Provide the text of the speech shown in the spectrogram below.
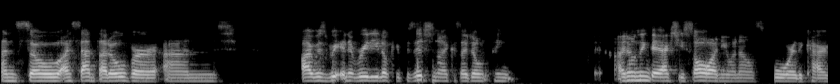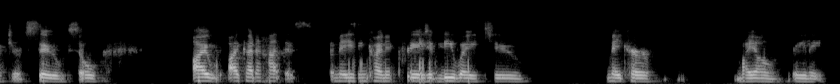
and so I sent that over and. I was in a really lucky position because I don't think I don't think they actually saw anyone else for the character of Sue. So I I kind of had this amazing kind of creative leeway to make her my own, really.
